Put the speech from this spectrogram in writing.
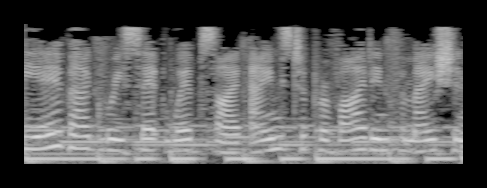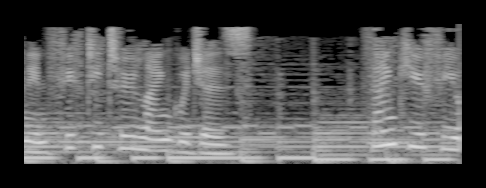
The Airbag Reset website aims to provide information in 52 languages. Thank you for your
